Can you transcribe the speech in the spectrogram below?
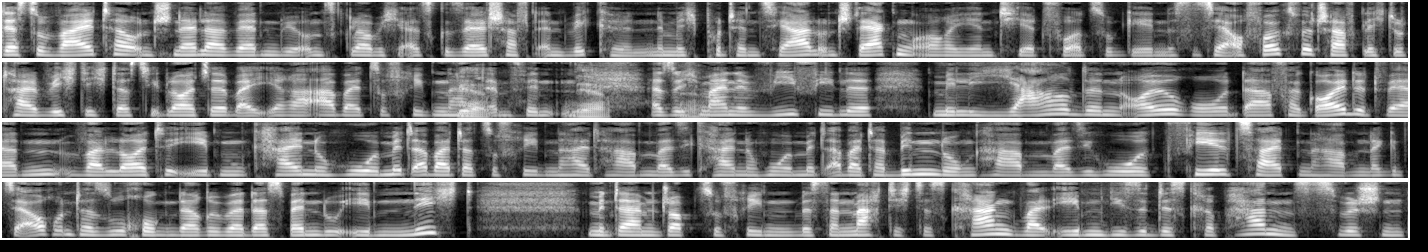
desto weiter und schneller werden wir uns, glaube ich, als Gesellschaft entwickeln, nämlich potenzial- und stärkenorientiert vorzugehen. Das ist ja auch volkswirtschaftlich total wichtig, dass die Leute bei ihrer Arbeit Zufriedenheit ja, empfinden. Ja, also ich ja. meine, wie viele Milliarden Euro da vergeudet werden, weil Leute eben keine hohe Mitarbeiterzufriedenheit haben, weil sie keine hohe Mitarbeiterbindung haben, weil sie hohe Fehlzeiten haben. Da gibt's ja auch Untersuchungen darüber, dass wenn du eben nicht mit deinem Job zufrieden bist, dann macht dich das krank, weil eben diese Diskrepanz zwischen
